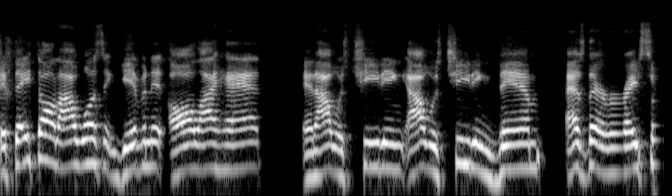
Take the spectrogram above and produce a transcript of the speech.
if they thought I wasn't giving it all I had and I was cheating, I was cheating them as their racer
